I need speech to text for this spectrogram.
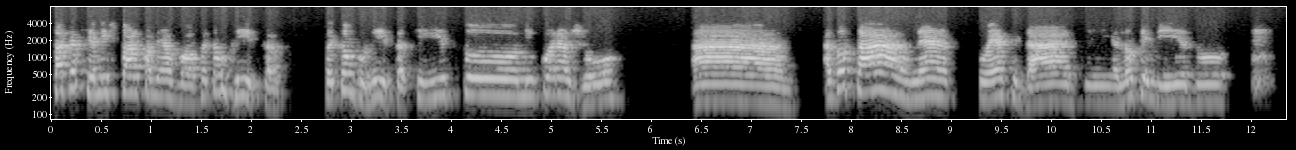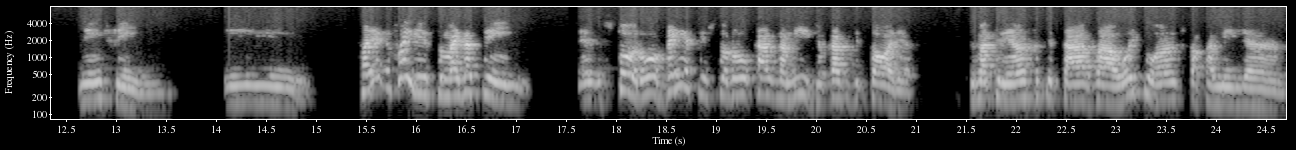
Só que assim, a minha história com a minha avó foi tão rica, foi tão bonita, que isso me encorajou a adotar, né, com essa idade, a não ter medo, enfim. E foi, foi isso, mas assim, estourou, bem assim, estourou o caso da mídia, o caso Vitória, de uma criança que estava há oito anos com a família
